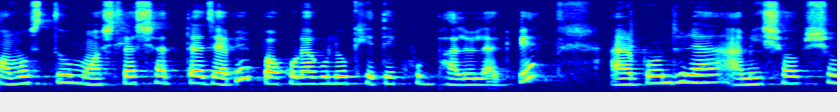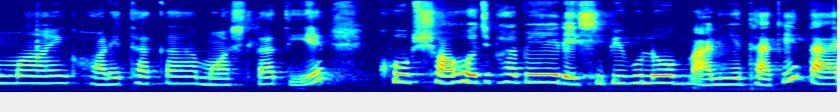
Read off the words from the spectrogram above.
সমস্ত মশলার স্বাদটা যাবে, পকোড়াগুলো খেতে খুব ভালো লাগবে। আর বন্ধুরা, আমি সব সময় ঘরে থাকা মশলা দিয়ে খুব সহজভাবে রেসিপিগুলো বানিয়ে থাকি। তাই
